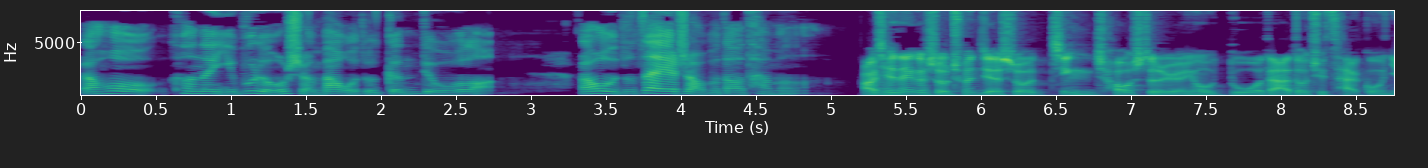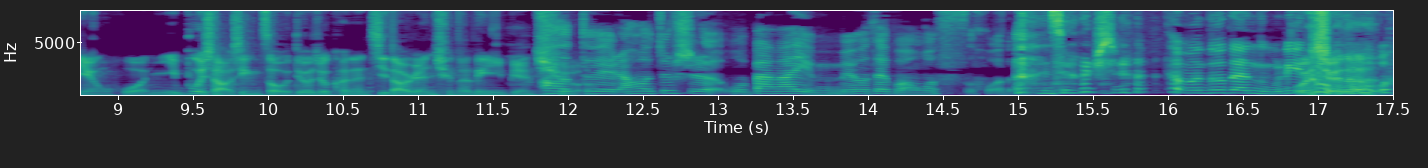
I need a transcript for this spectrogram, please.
然后可能一不留神吧，我就跟丢了，然后我就再也找不到他们了。而且那个时候春节的时候进超市的人又多，大家都去采购年货，你一不小心走丢，就可能挤到人群的另一边去了。哦，对，然后就是我爸妈也没有在管我死活的，就是他们都在努力。我觉得，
